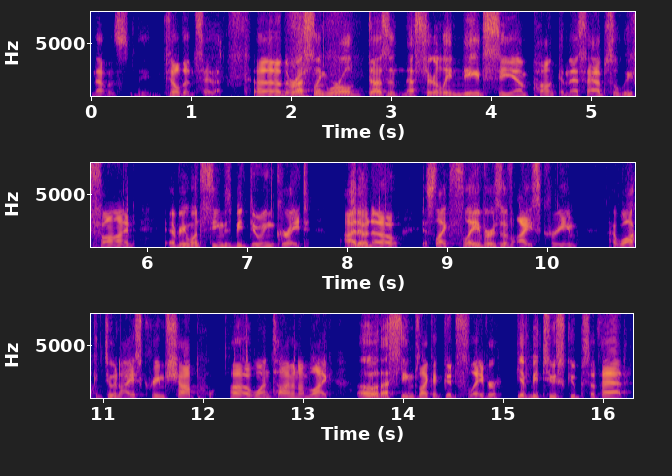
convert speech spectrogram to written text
That was Phil didn't say that. Uh, the wrestling world doesn't necessarily need CM Punk, and that's absolutely fine. Everyone seems to be doing great. I don't know. It's like flavors of ice cream. I walk into an ice cream shop uh, one time and I'm like, oh, that seems like a good flavor. Give me two scoops of that.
